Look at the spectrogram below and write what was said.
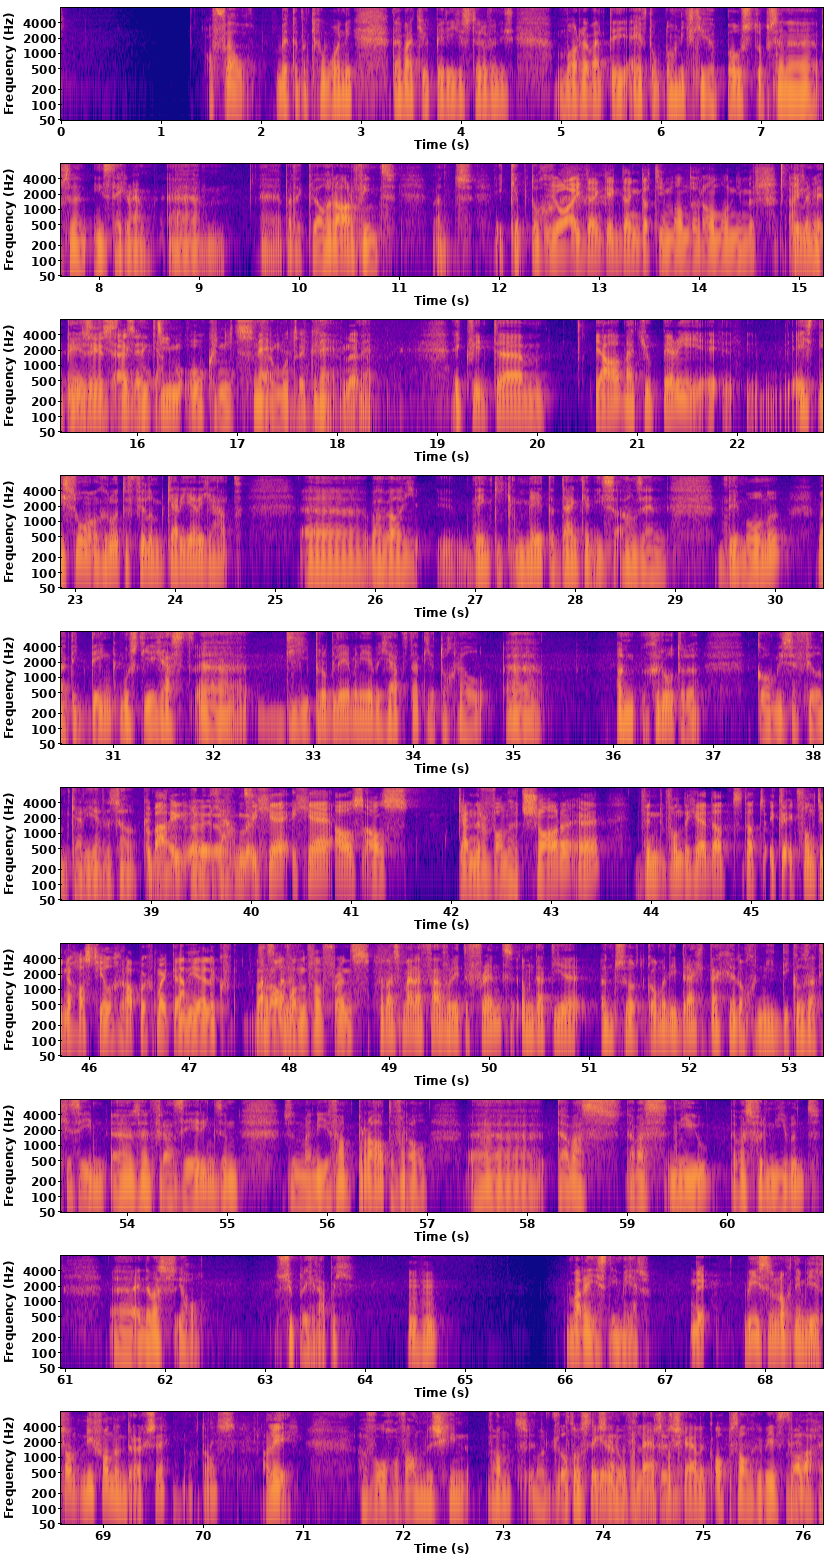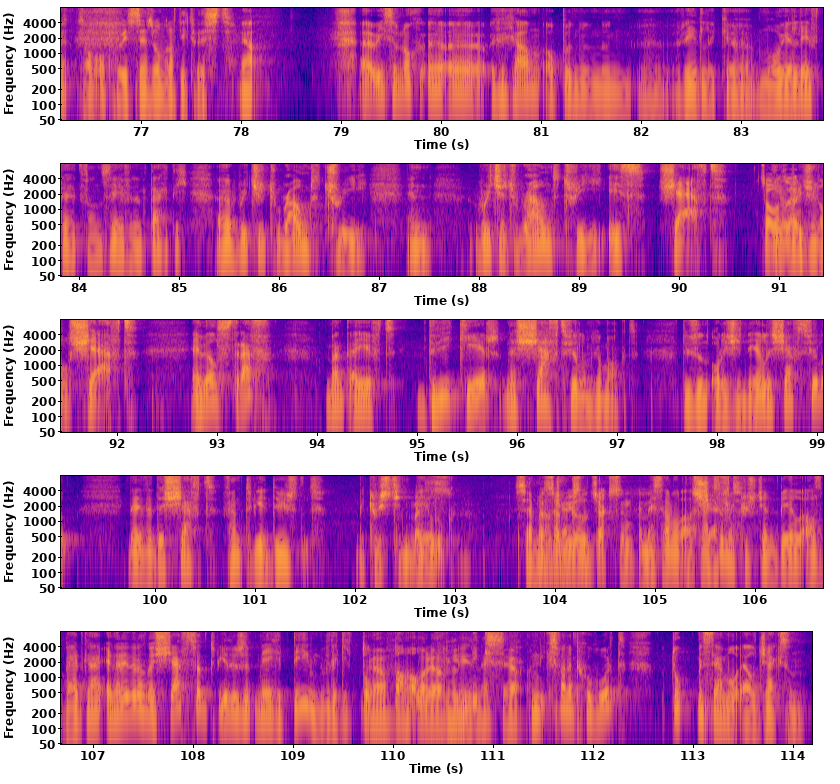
Ofwel, weten hem het gewoon niet, dat Matthew Perry gestorven is. Maar eh, want hij heeft ook nog niks gepost op zijn, eh, op zijn Instagram. Ehm, eh, wat ik wel raar vind, want ik heb toch... Ja, ik denk, ik denk dat die man er allemaal niet meer, echt meer mee bezig is. En zijn kan. team ook niet, Nee, vermoed ik. Nee, nee. Ik vind, ehm, ja, Matthew Perry heeft niet zo'n grote filmcarrière gehad. Eh, wat wel, denk ik, mee te danken is aan zijn demonen. Want ik denk, moest die gast eh, die problemen niet hebben gehad, dat hij toch wel eh, een grotere komische filmcarrière zou kunnen Maar hebben eh, gehad. jij, als, als kenner van het genre, hè, vind, vond jij dat... dat ik, ik vond die gast heel grappig, maar ik ken Ja. die eigenlijk vooral mijn- van, van Friends. Dat was mijn favoriete friend, omdat hij een soort comedy bracht dat je nog niet dikwijls had gezien. Zijn frasering, zijn, zijn manier van praten vooral, eh, dat, was, dat was nieuw, dat was vernieuwend. Eh, en dat was, ja, super grappig. Mhm. Maar hij is niet meer. Nee. Wie is er nog niet meer? Niet Niet van, niet van de drugs, hè, nogthans. Allee, gevolgen van misschien, van het... Maar Laten we zeggen dat het lijf waarschijnlijk op zal geweest zijn. Voilà, hè. het zal op geweest zijn zonder dat hij het wist. Ja. Eh, wie is er nog eh, eh, gegaan op een, een, een, redelijk mooie leeftijd van 87? Eh, Richard Roundtree. En Richard Roundtree is Shaft. Zal zijn. original Shaft. En wel straf, Want hij heeft drie keer een Shaft-film gemaakt. Dus een originele Shaft-film. Dan de Shaft van 2000, met Christian Bale ook. Samuel, Met Samuel Jackson. Jackson. En met Samuel L. Als Jackson, met Christian Bale als bad guy. En dan heb je nog een Shaft van 2019, waar ik totaal van een paar jaar geleden, niks, hè. Ja. niks van heb gehoord. Toen met Samuel L. Jackson.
